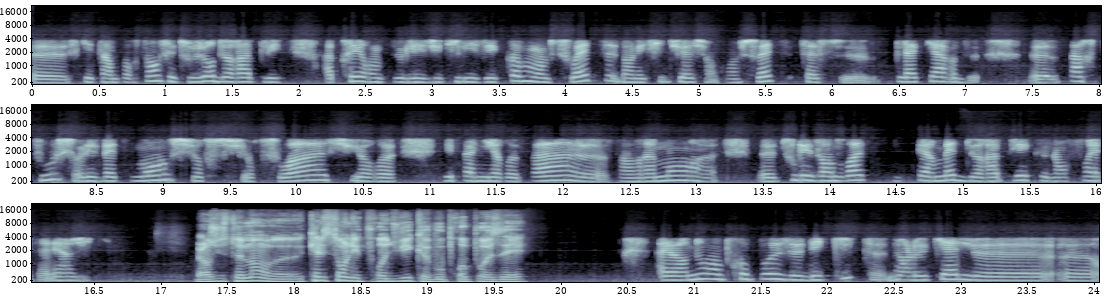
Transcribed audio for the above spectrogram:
euh, ce qui est important c'est toujours de rappeler. Après on peut les utiliser comme on le souhaite dans les situations qu'on souhaite. Ça se placarde euh, partout sur les vêtements, sur sur soi, sur les paniers repas, enfin vraiment tous les endroits qui permettent de rappeler que l'enfant est allergique. Alors justement, quels sont les produits que vous proposez? Alors nous, on propose des kits dans lesquels euh, euh,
